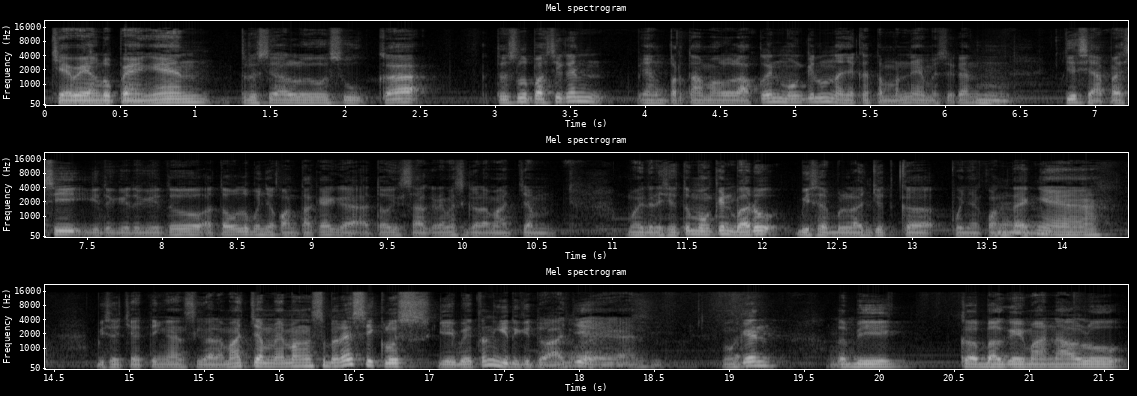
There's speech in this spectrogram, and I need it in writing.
Cewek yang lu pengen terus ya lu suka terus lu pasti kan yang pertama lu lakuin mungkin lu nanya ke temennya misalkan dia siapa sih? gitu gitu. Gitu atau lu punya kontaknya gak atau instagramnya segala macam. Mulai dari situ mungkin baru bisa berlanjut ke punya kontaknya bisa chattingan segala macam. Memang sebenarnya siklus gebetan gitu-gitu aja ya kan? mungkin lebih ke bagaimana lu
